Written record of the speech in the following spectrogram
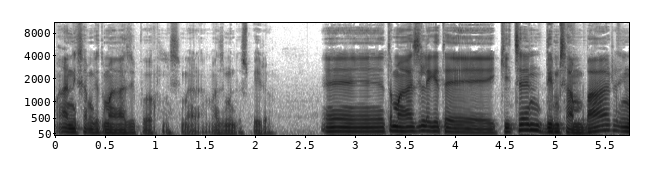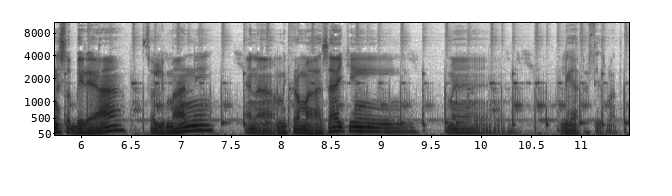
ανοίξαμε και το μαγαζί που έχουμε σήμερα μαζί με τον Σπύρο. Ε, το μαγαζί λέγεται Kitchen, Dim Sum Bar, είναι στον Πειραιά, στο λιμάνι. Ένα μικρό μαγαζάκι με λίγα καθίσματα.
